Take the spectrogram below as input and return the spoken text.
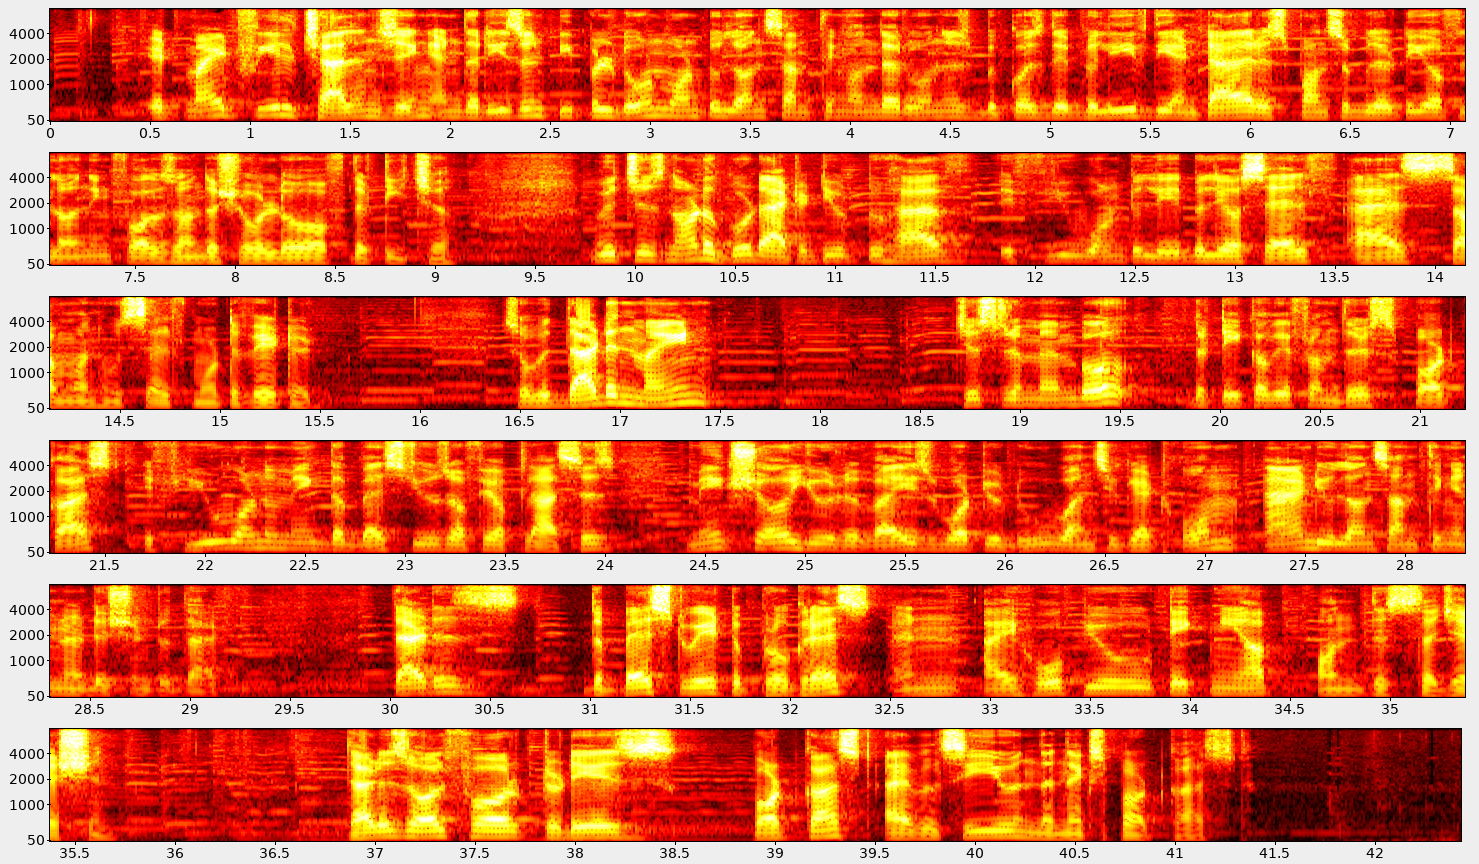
it might feel challenging, and the reason people don't want to learn something on their own is because they believe the entire responsibility of learning falls on the shoulder of the teacher, which is not a good attitude to have if you want to label yourself as someone who's self motivated. So, with that in mind, just remember the takeaway from this podcast. If you want to make the best use of your classes make sure you revise what you do once you get home and you learn something in addition to that. That is the best way to progress and i hope you take me up on this suggestion. That is all for today's podcast. I will see you in the next podcast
